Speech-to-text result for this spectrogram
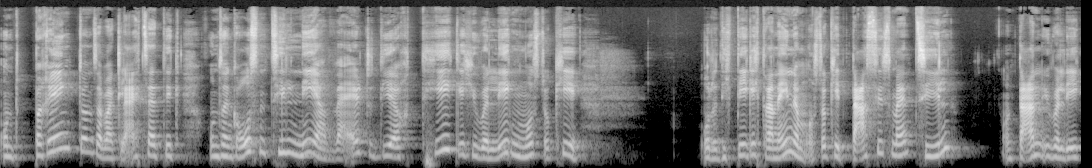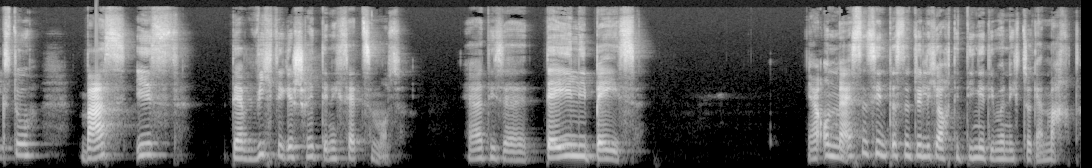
und bringt uns aber gleichzeitig unseren großen Ziel näher, weil du dir auch täglich überlegen musst, okay, oder dich täglich daran erinnern musst, okay, das ist mein Ziel. Und dann überlegst du, was ist der wichtige Schritt, den ich setzen muss. Ja, diese Daily Base. Ja, und meistens sind das natürlich auch die Dinge, die man nicht so gern macht.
